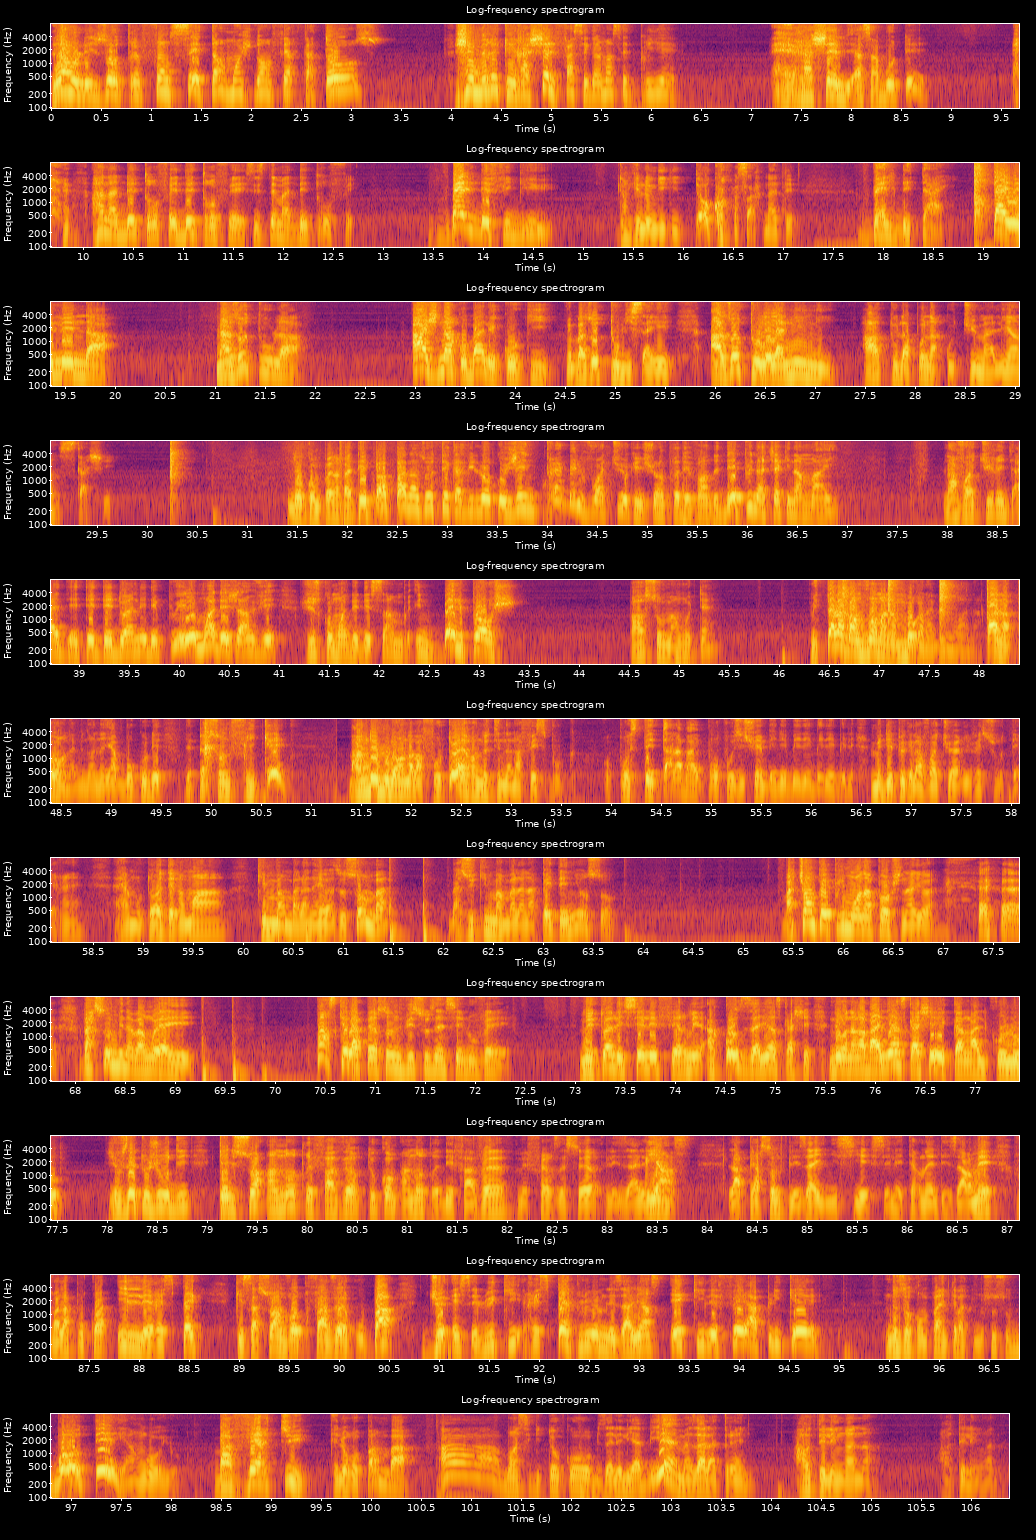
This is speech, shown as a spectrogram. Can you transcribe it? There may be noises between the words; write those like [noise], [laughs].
Là où les autres font 7 ans, moi je dois en faire 14. J'aimerais que Rachel fasse également cette prière. Et Rachel a sa beauté. [laughs] On a des trophées, des trophées. Système a des trophées. Belle des figures. Donc il y a. [laughs] Belle détail. Taille lenda. Nazo tout là. Age na koba le koki. Mais bazo tout lisaye. Azo tout le nini. Ah tout la pona coutume alliance cachée. Donc comprenez te papa nazo te kabiloko. J'ai une très belle voiture que je suis en train de vendre depuis na chaki na mai. La voiture a été dédouanée depuis le mois de janvier jusqu'au mois de décembre. Une belle Porsche. Pas au mangotin. Mais tala banvoa na mboka na binwana. Ka na port na il y a beaucoup de, de personnes friquées. Bando mula on a ba photo et on na Facebook. Au posté tala ba proposition belé belé belé belé. Mais depuis que la voiture est sur terrain, un moto terrain qui mbambala na bazo somba, bazu qui mbambala na pete nyonso. Ba chompe primo na Porsche na yo. [laughs] Basombi na bango ya ye. Parce que la personne vit sous un ciel ouvert. Mais toi, le ciel est fermé à cause des alliances cachées. Nous, on a alliance cachée et colo. Je vous ai toujours dit qu'elles soient en notre faveur, tout comme en notre défaveur, mes frères et sœurs, les alliances. La personne qui les a initiées, c'est l'éternel des armées. Voilà pourquoi il les respecte, que ce soit en votre faveur ou pas. Dieu est celui qui respecte lui-même les alliances et qui les fait appliquer. Nous accompagnons nous beauté, ba vertu et le repamba ah mwasi kitoko bizaleli ya bien me aza la traîne aotelengana aotelengana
